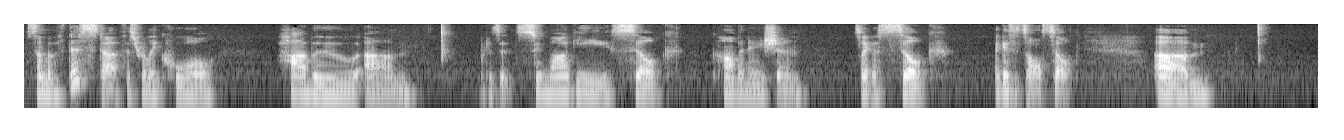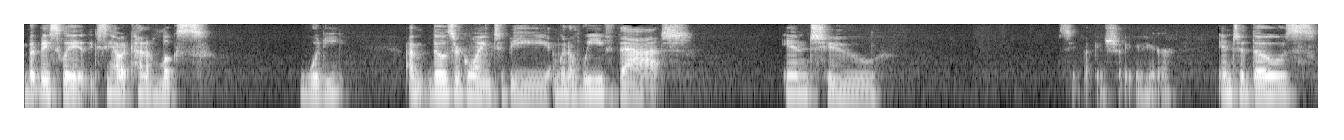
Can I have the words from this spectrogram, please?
some of this stuff, this really cool Habu, um, what is it, Tsumugi silk combination. It's like a silk, I guess it's all silk. Um, but basically, you see how it kind of looks woody? Um, those are going to be, I'm going to weave that into, see if I can show you here, into those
